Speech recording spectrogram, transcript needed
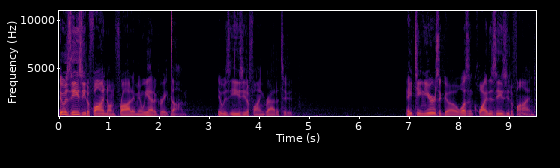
It was easy to find on Friday. Man, we had a great time. It was easy to find gratitude. 18 years ago wasn't quite as easy to find.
